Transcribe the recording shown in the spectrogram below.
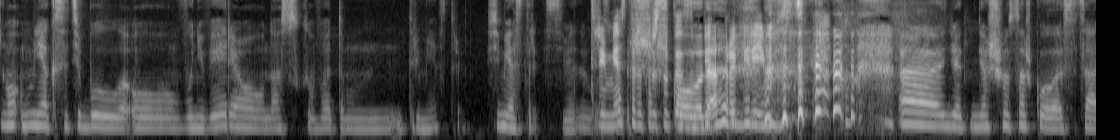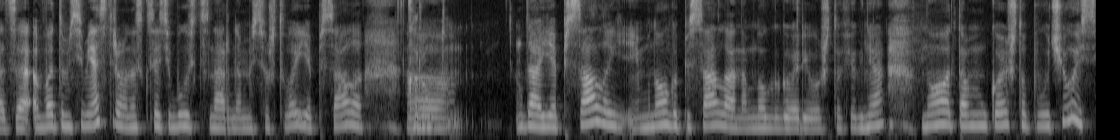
Ну, у меня, кстати, был о, в универе у нас в этом триместре. Семестре. Семестр, Триместр — это что-то да. про беременность. А, Нет, у меня со школы ассоциация. В этом семестре у нас, кстати, было сценарное мастерство, я писала. Круто. Да, я писала, и много писала, она много говорила, что фигня, но там кое-что получилось.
